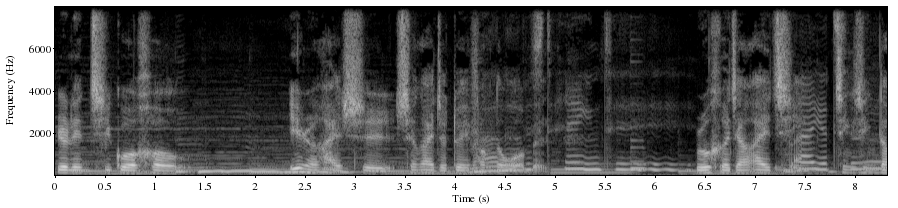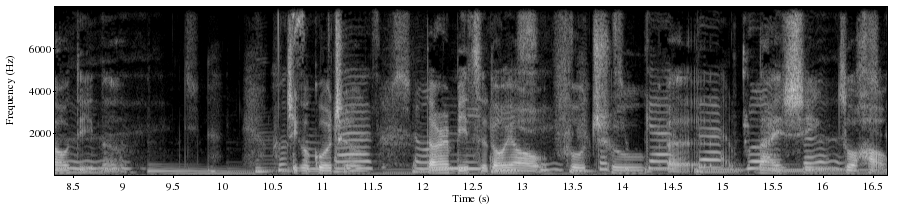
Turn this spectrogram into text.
热恋期过后，依然还是深爱着对方的我们，如何将爱情进行到底呢？这个过程，当然彼此都要付出，呃，耐心，做好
